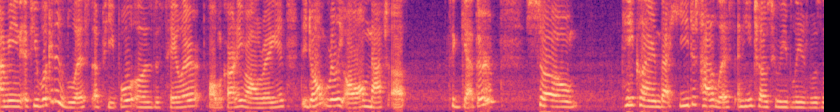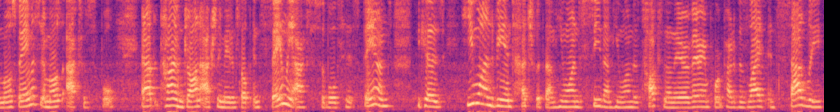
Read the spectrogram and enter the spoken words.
I mean, if you look at his list of people Elizabeth Taylor, Paul McCartney, Ronald Reagan they don't really all match up together. So he claimed that he just had a list and he chose who he believed was the most famous and most accessible. And at the time, John actually made himself insanely accessible to his fans because he wanted to be in touch with them. He wanted to see them. He wanted to talk to them. They were a very important part of his life. And sadly,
